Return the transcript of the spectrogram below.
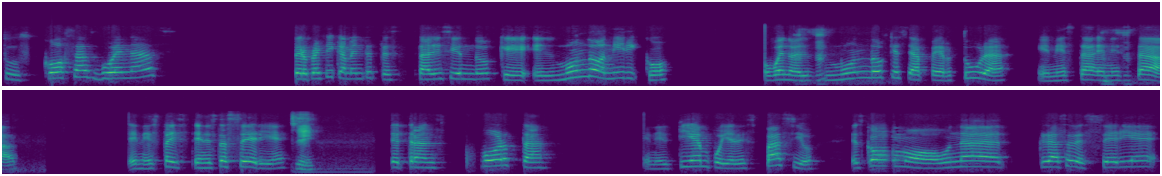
sus cosas buenas, pero prácticamente te está diciendo que el mundo onírico, o bueno, el mundo que se apertura en esta, en esta, en esta, en esta serie, Sí. te transporta en el tiempo y el espacio. Es como una clase de serie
